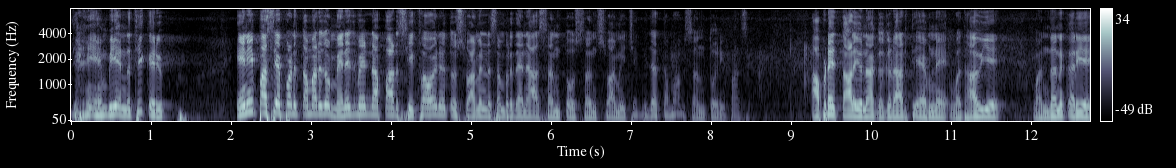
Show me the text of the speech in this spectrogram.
જેણે એમબીએ નથી કર્યું એની પાસે પણ તમારે જો મેનેજમેન્ટના પાઠ શીખવા હોય ને તો સ્વામીના સંપ્રદાયના આ સંતો સંત સ્વામી છે, બીજા તમામ સંતોની પાસે. આપણે તાળીઓના ગગડારથી એમને વધાવીએ, વંદન કરીએ.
